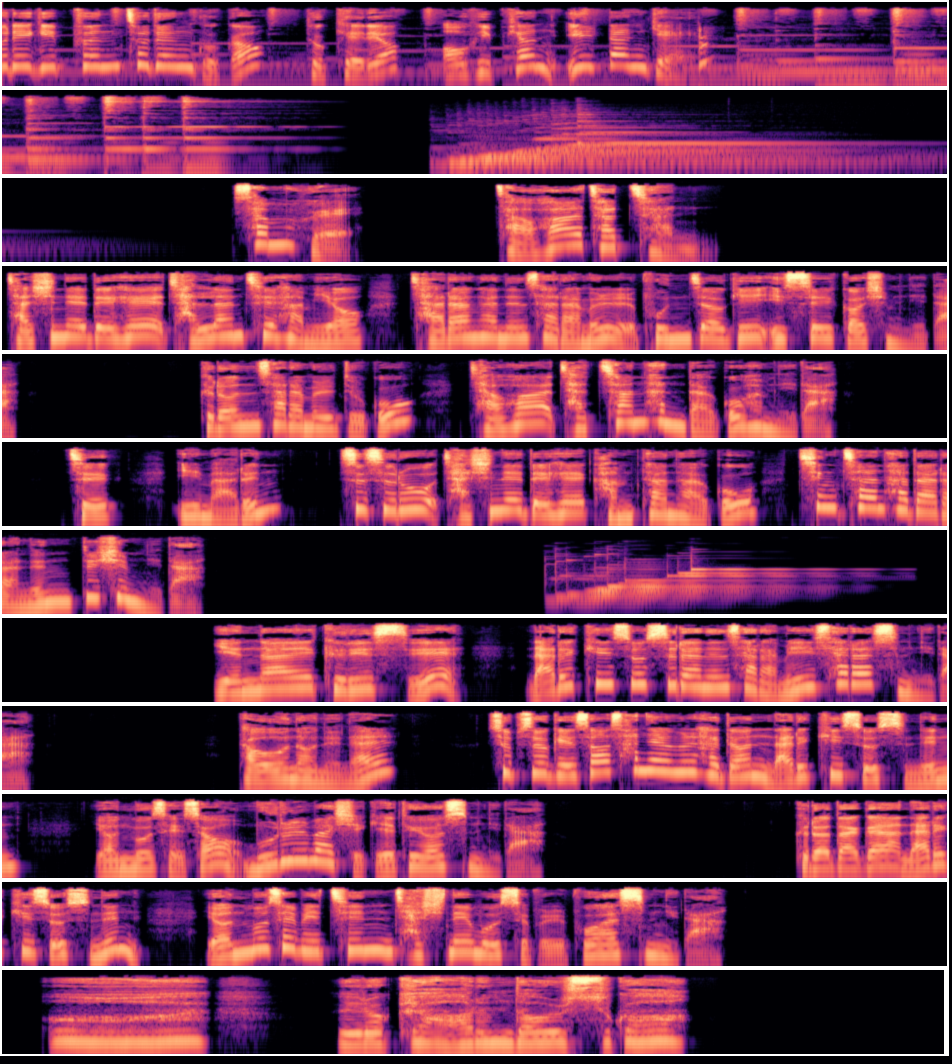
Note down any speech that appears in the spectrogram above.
뿌리 깊은 초등국어 독해력 어휘편 1단계 3회 자화자찬 자신에 대해 잘난 체하며 자랑하는 사람을 본 적이 있을 것입니다. 그런 사람을 두고 자화자찬한다고 합니다. 즉, 이 말은 스스로 자신에 대해 감탄하고 칭찬하다라는 뜻입니다. 옛날 그리스에 나르키소스라는 사람이 살았습니다. 더운 어느 날 숲속에서 사냥을 하던 나르키소스는 연못에서 물을 마시게 되었습니다. 그러다가 나르키소스는 연못에 비친 자신의 모습을 보았습니다. 어, 이렇게 아름다울 수가?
